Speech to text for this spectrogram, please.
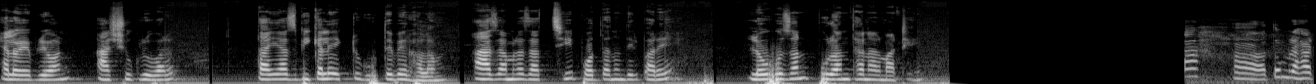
হ্যালো এভরিওয়ান আজ শুক্রবার। তাই আজ বিকালে একটু ঘুরতে বের হলাম। আজ আমরা যাচ্ছি পদ্মা নদীর পাড়ে, লৌহজন পুরান থানার মাঠে। হ্যাঁ তোমরা হাট,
